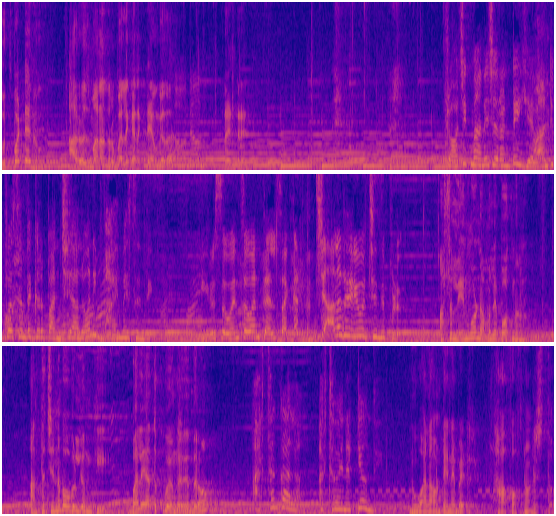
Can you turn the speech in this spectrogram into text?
గుర్తుపట్టాను. ఆ రోజు మనందరం భలే కనెక్ట్ అయ్యాం కదా. రండి రండి. ప్రాజెక్ట్ మేనేజర్ అంటే ఎలాంటి పర్సన్ దగ్గర పనిచేయాలో అని భయం వేసింది మీరు సో అండ్ సో అని తెలిసాక చాలా ధైర్యం వచ్చింది ఇప్పుడు. అసలు నేను కూడా నమ్మలేకపోతున్నాను. అంత చిన్న బబుల్ గమ్కి భలే అతుక్కుపోయాం కదా ఇద్దరం? అర్థం కాల అర్థమైనట్టే ఉంది. నువ్వు అలా ఉంటేనే బెటర్ హాఫ్ ఆఫ్ నాలెడ్జ్తో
